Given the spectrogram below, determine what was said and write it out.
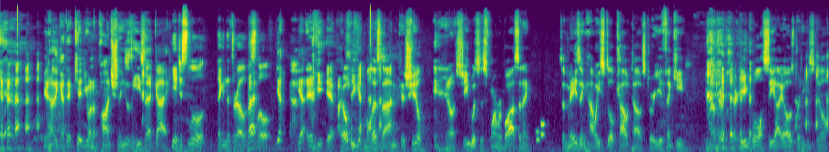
you know they got that kid you want to punch. He's, he's that guy. yeah, just a little thing in the throat, just Right. a little. Yeah, yeah. If you, if, I hope you get Melissa on because she'll, you know, she was his former boss, and I, it's amazing how he still kowtows to her. You think he, you know, they're, they're equal CIOs, but he's still.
